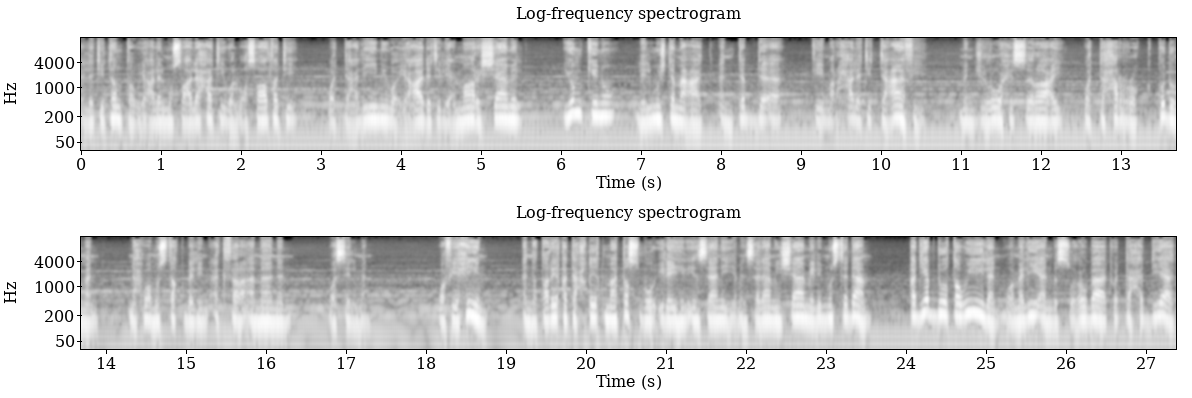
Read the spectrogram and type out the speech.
التي تنطوي على المصالحة والوساطة والتعليم وإعادة الإعمار الشامل يمكن للمجتمعات أن تبدأ في مرحلة التعافي من جروح الصراع والتحرك قدما نحو مستقبل أكثر أمانا وسلما. وفي حين أن طريق تحقيق ما تصبو إليه الإنسانية من سلام شامل مستدام قد يبدو طويلا ومليئا بالصعوبات والتحديات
